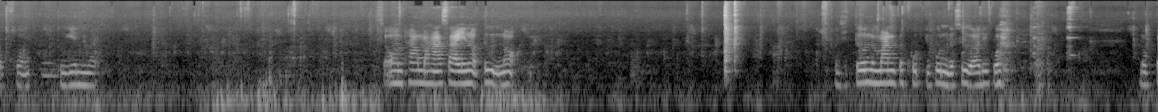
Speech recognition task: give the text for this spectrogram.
ส่วกส่งตู้เย็นไว้สะออนทางมหาไซเนาะตื่นเนาะเติมน้ำมันไปขุดอยู่พุ่นก็ซื้อเอาดีกว่าลบไป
